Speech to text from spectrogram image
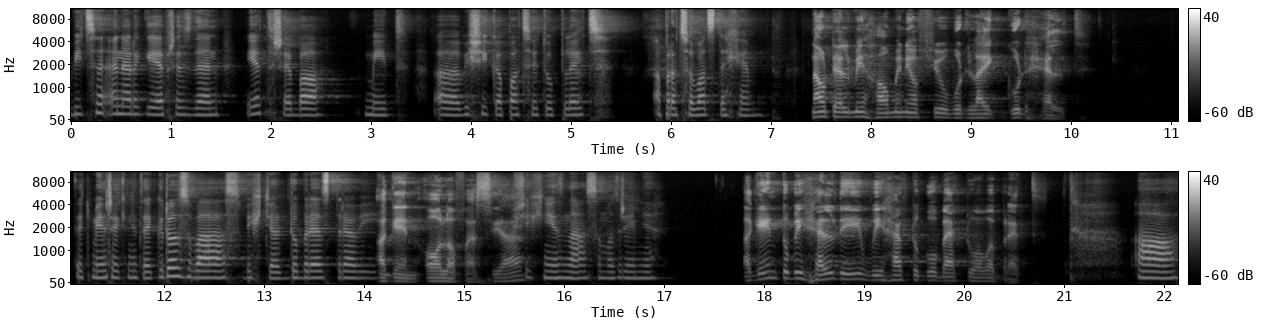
více energie přes den, je třeba mít uh, vyšší kapacitu plic a pracovat s dechem. Now tell me how many of you would like good health? Teď mi řekněte, kdo z vás by chtěl dobré zdraví? Again, all of us, yeah? Všichni z nás samozřejmě. Again, to be healthy, we have to go back to our breath. A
